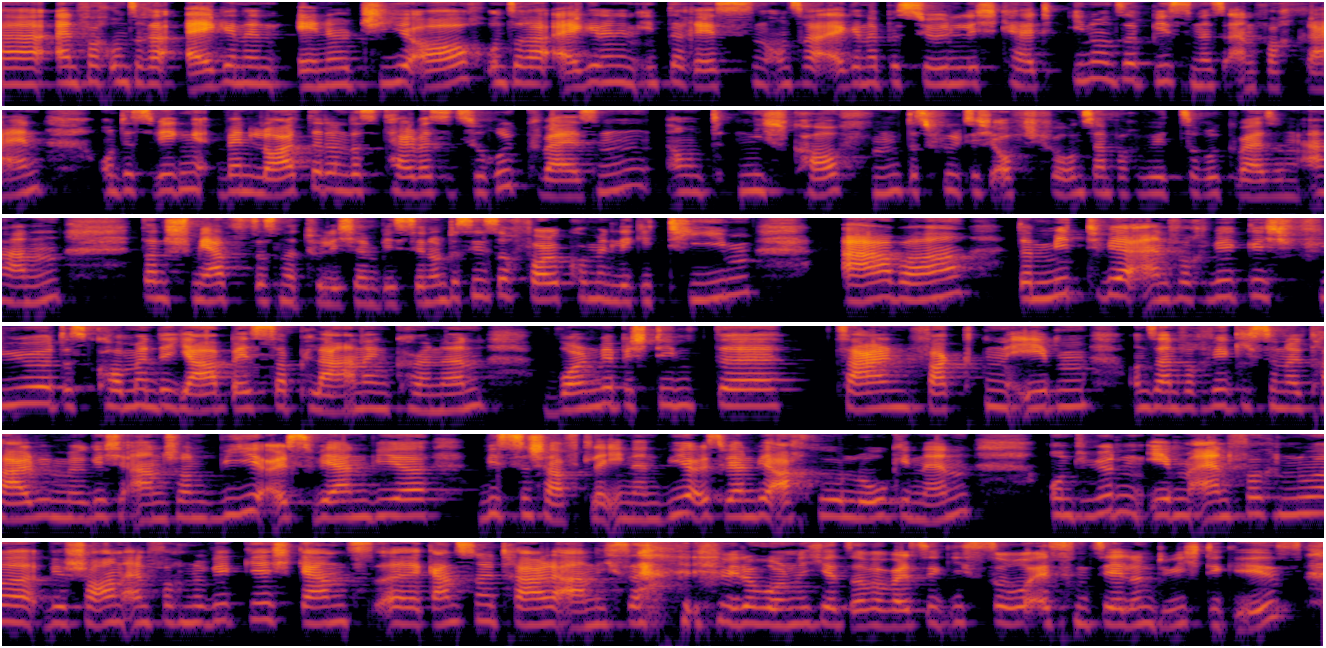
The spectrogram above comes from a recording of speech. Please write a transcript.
äh, einfach unserer eigenen Energy auch, unserer eigenen Interessen, unserer eigenen Persönlichkeit in unser Business einfach rein. Und deswegen, wenn Leute dann das teilweise zurückweisen und nicht kaufen, das fühlt sich oft für uns einfach wie Zurückweisung an, dann schmerzt das natürlich ein bisschen. Und das ist auch vollkommen legitim. Aber damit wir einfach wirklich für das kommende Jahr besser planen können, wollen wir bestimmte Zahlen, Fakten eben uns einfach wirklich so neutral wie möglich anschauen, wie als wären wir WissenschaftlerInnen, wie als wären wir Archäologinnen und würden eben einfach nur, wir schauen einfach nur wirklich ganz, äh, ganz neutral an. Ich, ich wiederhole mich jetzt aber, weil es wirklich so essentiell und wichtig ist.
